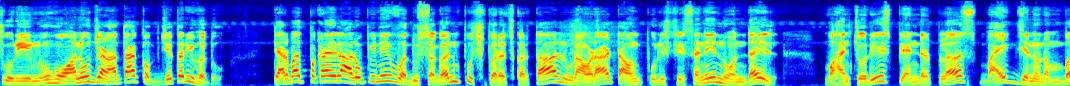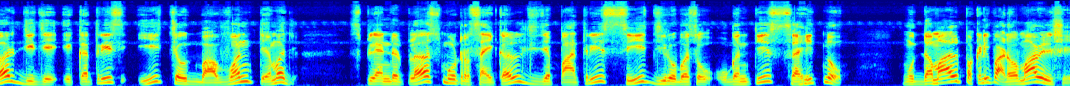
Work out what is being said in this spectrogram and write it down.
ચોરીનું હોવાનું જણાતા કબજે કર્યું હતું. ત્યારબાદ પકડાયેલા આરોપીની વધુ સઘન પૂછપરછ કરતા લુણાવાડા ટાઉન પોલીસ સ્ટેશને નોંધાયેલ વાહન ચોરી, સ્પ્લેન્ડર પ્લસ બાઇક જેનો નંબર જીજે એકત્રીસ ઈ ચૌદ બાવન તેમજ સ્પ્લેન્ડર પ્લસ મોટરસાઇકલ જીજે પાંત્રીસ સી જીરો બસો ઓગણત્રીસ સહિતનો મુદ્દામાલ પકડી પાડવામાં આવેલ છે.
